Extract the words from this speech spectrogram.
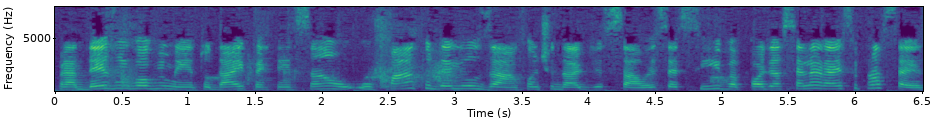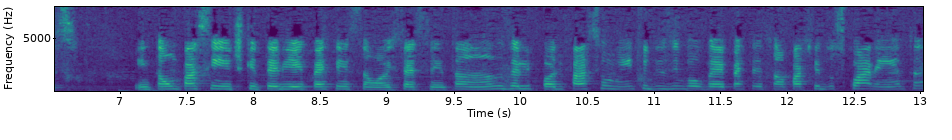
para desenvolvimento da hipertensão, o fato dele usar a quantidade de sal excessiva pode acelerar esse processo. Então, um paciente que teria hipertensão aos 60 anos, ele pode facilmente desenvolver hipertensão a partir dos 40,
